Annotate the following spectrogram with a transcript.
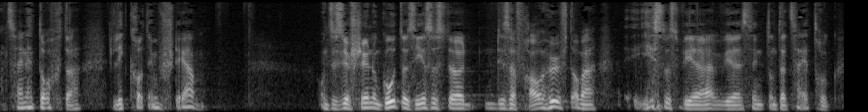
Und seine Tochter liegt gerade im Sterben. Und es ist ja schön und gut, dass Jesus da dieser Frau hilft, aber Jesus, wir, wir sind unter Zeitdruck.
